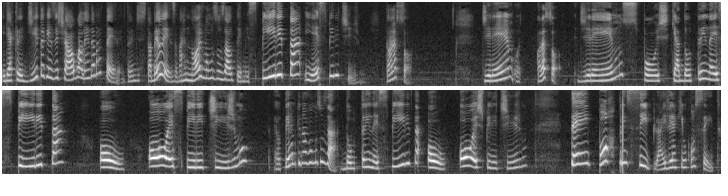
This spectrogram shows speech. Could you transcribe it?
Ele acredita que existe algo além da matéria. Então ele diz, tá beleza, mas nós vamos usar o termo espírita e espiritismo. Então olha só. Diremos, olha só, diremos, pois, que a doutrina espírita ou o espiritismo é o termo que nós vamos usar. Doutrina espírita ou o espiritismo tem por princípio, aí vem aqui o conceito,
